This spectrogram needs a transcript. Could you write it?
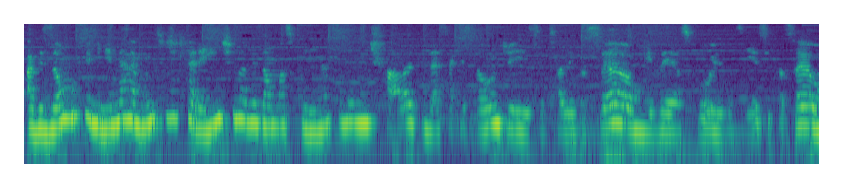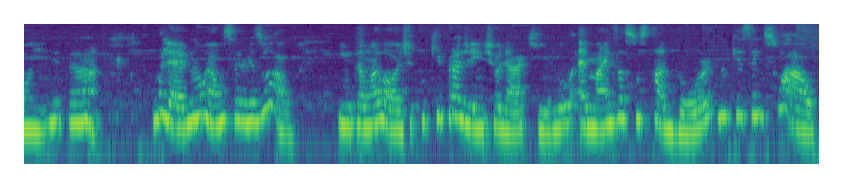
a visão feminina é muito diferente da visão masculina quando a gente fala dessa questão de sexualização e ver as coisas e excitação e tá. Mulher não é um ser visual. Então é lógico que pra gente olhar aquilo é mais assustador do que sensual.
